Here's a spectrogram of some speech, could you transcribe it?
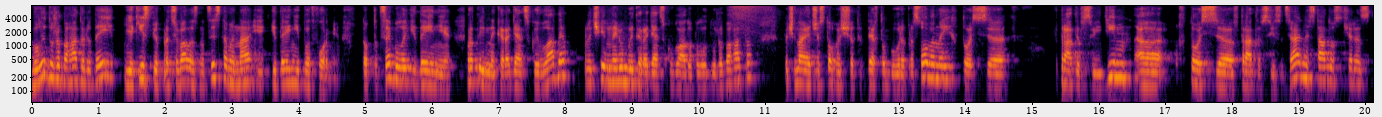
Були дуже багато людей, які співпрацювали з нацистами на ідейній платформі. Тобто, це були ідейні противники радянської влади. Причин не любити радянську владу було дуже багато, починаючи з того, що дехто був репресований, хтось е, втратив свій дім, е, хтось е, втратив свій соціальний статус через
